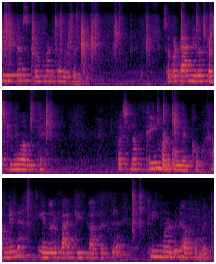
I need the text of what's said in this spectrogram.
ನೀಟಾಗಿ ಸ್ಕ್ರಬ್ ಮಾಡ್ತಾ ಬರಬೇಕು. ಸ್ವಲ್ಪ ಟ್ಯಾನ್ ಇರೋದು ಫಸ್ಟ್ ರಿಮೂವ್ ಆಗುತ್ತೆ. ಫಸ್ಟ್ ನಾವು ಕ್ಲೀನ್ ಮಾಡ್ಕೊಬೇಕು. ಆಮೇಲೆ ಏನಾದ್ರು ಪ್ಯಾಕಿಗೆ ಹಾಕಿದ್ರೆ ಕ್ಲೀನ್ ಮಾಡಿಬಿಟ್ಟು ಹಾಕ್ಕೊಬೇಕು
